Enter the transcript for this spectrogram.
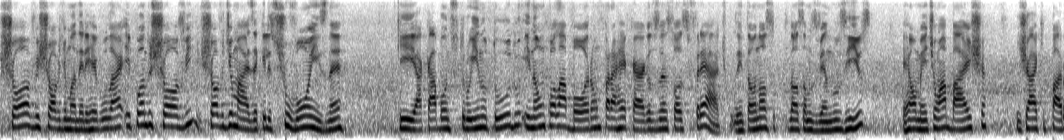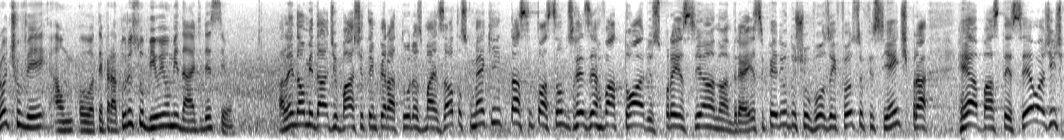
chove, chove de maneira irregular e quando chove, chove demais, aqueles chuvões, né? Que acabam destruindo tudo e não colaboram para a recarga dos lençóis freáticos. Então, nós, nós estamos vendo nos rios realmente uma baixa, já que parou de chover, a, a temperatura subiu e a umidade desceu. Além da umidade baixa e temperaturas mais altas, como é que está a situação dos reservatórios para esse ano, André? Esse período chuvoso aí foi o suficiente para reabastecer ou a gente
